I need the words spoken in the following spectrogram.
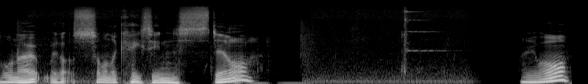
Oh no, we've got some on the casing still. Any more?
